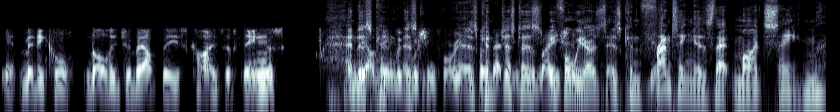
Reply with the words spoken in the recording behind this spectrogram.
yeah, medical knowledge about these kinds of things. And, and the other con- thing we're as, pushing for is con- just as before we as, as confronting yeah. as that might seem,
